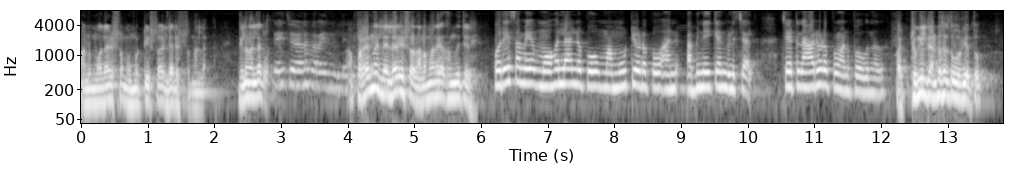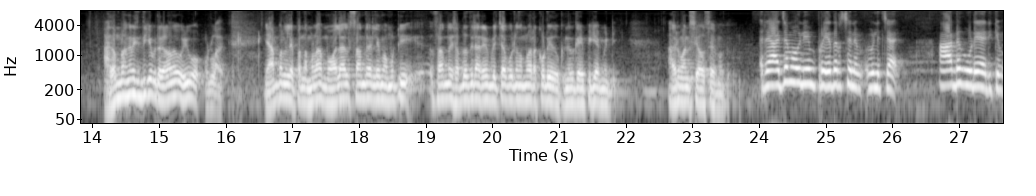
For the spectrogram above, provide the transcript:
ആണ്. മോഹൻലാൽ ഇഷ്ടം മമ്മൂട്ടി ഇഷ്ടം എല്ലാവരും ഇഷ്ടം. നല്ല. എങ്കിലും നല്ല പറയുന്നില്ല? എല്ലാവരും ഇഷ്ടമാണ്. നടന്മാരെ സംബന്ധിച്ചേ ഒരേ സമയം മോഹൻലാലിനൊപ്പവും മമ്മൂട്ടിയോടൊപ്പവും അഭിനയിക്കാൻ വിളിച്ചാൽ ചേട്ടൻ ആരോടൊപ്പമാണ് പോകുന്നത്? പറ്റുമെങ്കിൽ രണ്ട് സ്ഥലത്ത് ഓടിയെത്തും അത് നമ്മൾ അങ്ങനെ ചിന്തിക്കാൻ പറ്റില്ല. കാരണം അത് ഒരു ഉള്ളത് ഞാൻ പറഞ്ഞില്ലേ ഇപ്പം നമ്മളെ മോഹൻലാൽ സാറിന്റെ അല്ലെങ്കിൽ മമ്മൂട്ടി സാറിന്റെ ശബ്ദത്തിൽ ആരെയും വിളിച്ചാൽ പോലും നമ്മൾ റെക്കോർഡ് ചെയ്ത് നോക്കും ഇത് കേൾപ്പിക്കാൻ വേണ്ടി. ആ ഒരു മാനസികാവസ്ഥ നമുക്ക്. രാജമൗലിയും പ്രിയദർശനും വിളിച്ചാൽ ആരുടെ കൂടെ ആയിരിക്കും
